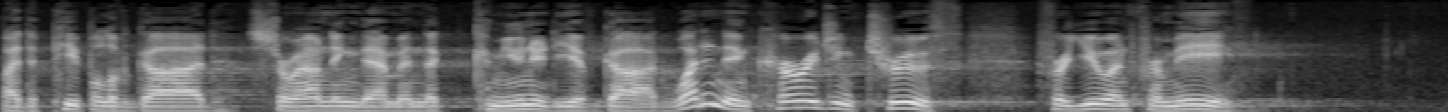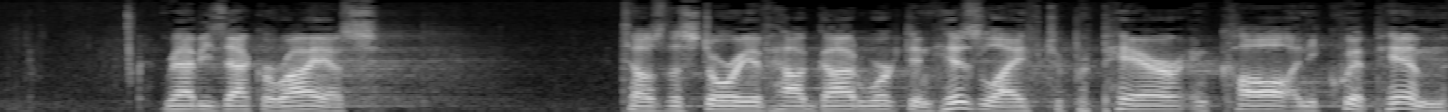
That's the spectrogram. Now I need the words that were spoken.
by the people of God surrounding them and the community of God. What an encouraging truth for you and for me. Ravi Zacharias tells the story of how God worked in his life to prepare and call and equip him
